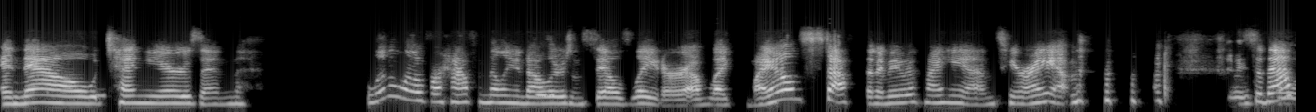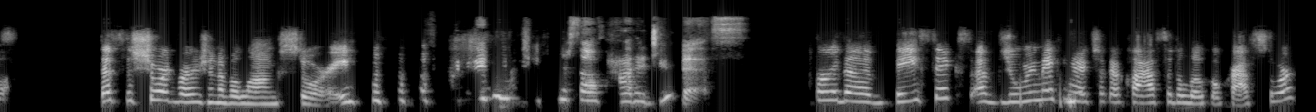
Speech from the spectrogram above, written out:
And now, 10 years and little over half a million dollars in sales later of like my own stuff that I made with my hands. Here I am. so that's that's the short version of a long story. How did you teach yourself how to do this? For the basics of jewelry making, I took a class at a local craft store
